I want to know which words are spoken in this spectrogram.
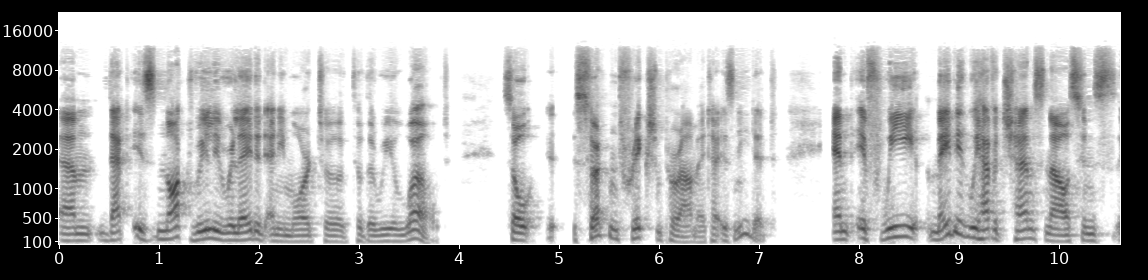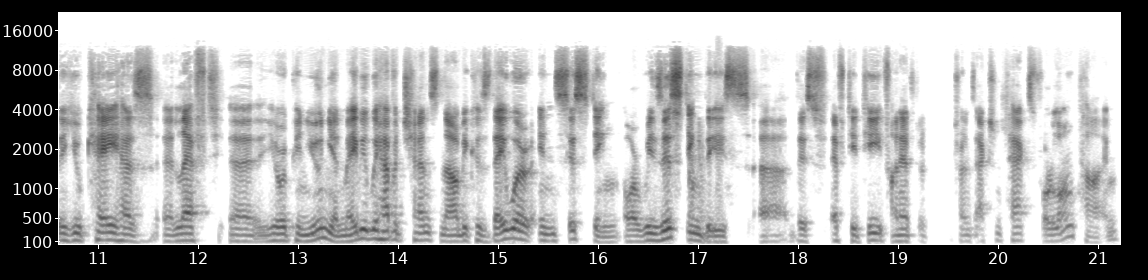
um, that is not really related anymore to, to the real world. So a certain friction parameter is needed. And if we maybe we have a chance now, since the UK has uh, left uh, European Union, maybe we have a chance now because they were insisting or resisting these uh, this FTT financial transaction tax for a long time.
